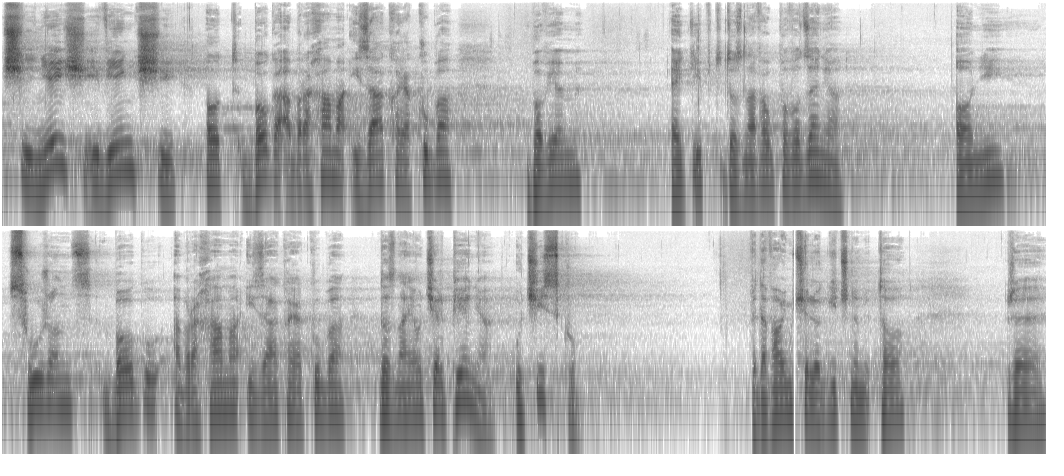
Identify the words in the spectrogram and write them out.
silniejsi i więksi od Boga Abrahama, Izaaka, Jakuba, bowiem Egipt doznawał powodzenia. Oni, służąc Bogu Abrahama, Izaaka, Jakuba, doznają cierpienia, ucisku. Wydawało im się logicznym to, że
